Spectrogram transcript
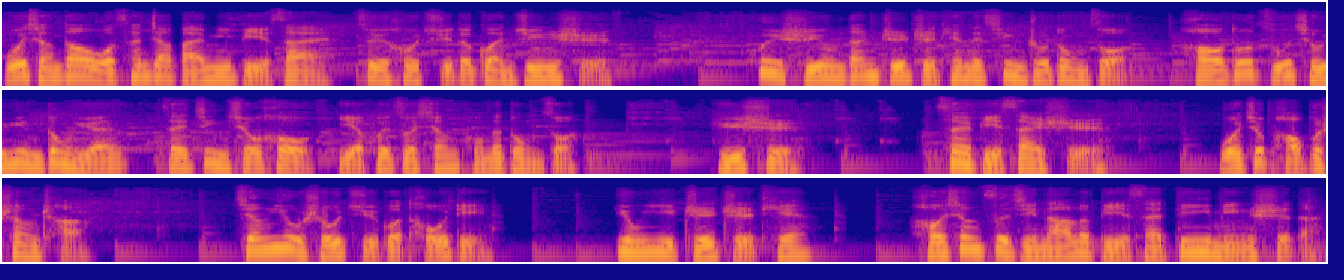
我想到我参加百米比赛最后取得冠军时，会使用单指指天的庆祝动作。好多足球运动员在进球后也会做相同的动作。于是，在比赛时，我就跑步上场，将右手举过头顶，用一指指天。好像自己拿了比赛第一名似的。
